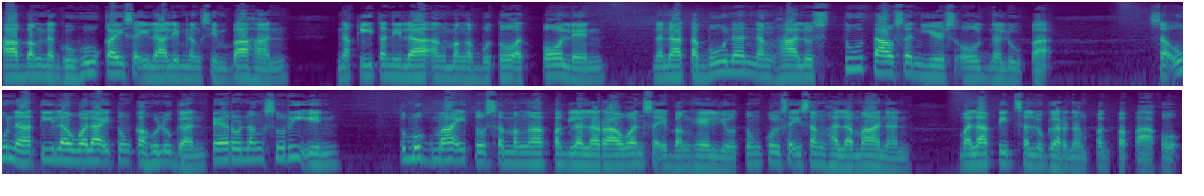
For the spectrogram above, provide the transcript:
Habang naguhukay sa ilalim ng simbahan, nakita nila ang mga buto at pollen na natabunan ng halos 2,000 years old na lupa. Sa una, tila wala itong kahulugan pero nang suriin, tumugma ito sa mga paglalarawan sa Ebanghelyo tungkol sa isang halamanan malapit sa lugar ng pagpapako.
